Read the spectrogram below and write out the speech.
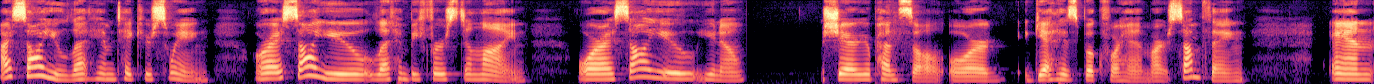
I saw you let him take your swing, or I saw you let him be first in line, or I saw you, you know, share your pencil or get his book for him or something. And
